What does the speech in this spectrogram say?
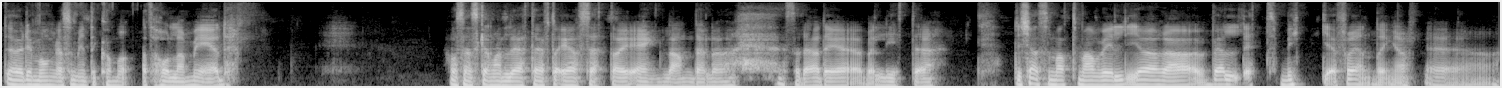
det är det många som inte kommer att hålla med. Och sen ska man leta efter ersättare i England eller sådär. Det är väl lite... Det känns som att man vill göra väldigt mycket förändringar. Eh,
